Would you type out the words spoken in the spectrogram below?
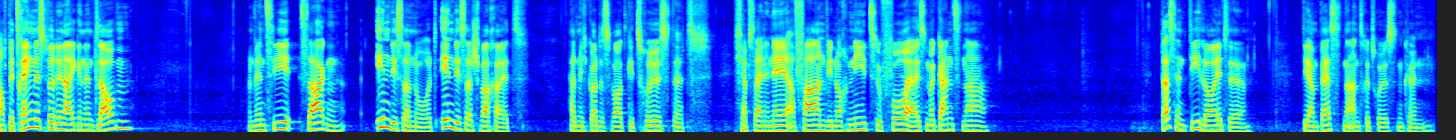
auch Bedrängnis für den eigenen Glauben. Und wenn sie sagen, in dieser Not, in dieser Schwachheit hat mich Gottes Wort getröstet. Ich habe seine Nähe erfahren wie noch nie zuvor. Er ist mir ganz nah. Das sind die Leute, die am besten andere trösten können.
